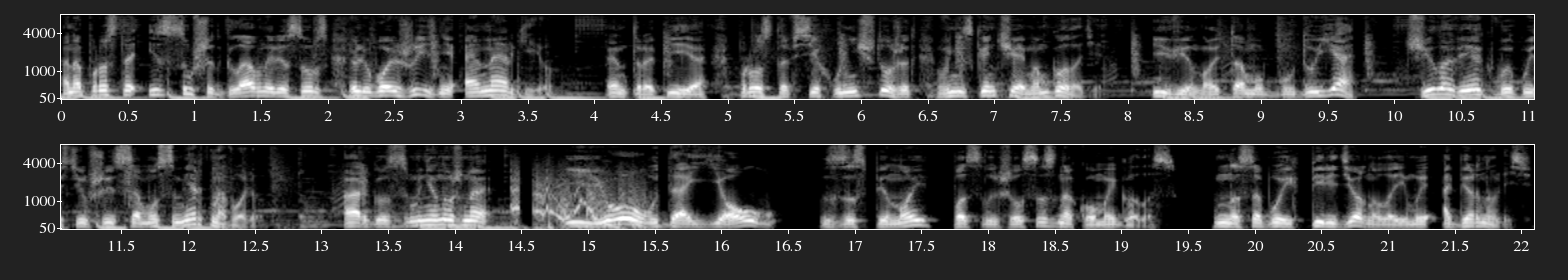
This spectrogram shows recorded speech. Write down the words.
Она просто иссушит главный ресурс любой жизни – энергию. Энтропия просто всех уничтожит в нескончаемом голоде. И виной тому буду я, человек, выпустивший саму смерть на волю. «Аргус, мне нужно...» «Йоу, да йоу!» За спиной послышался знакомый голос. Нас обоих передернуло, и мы обернулись.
